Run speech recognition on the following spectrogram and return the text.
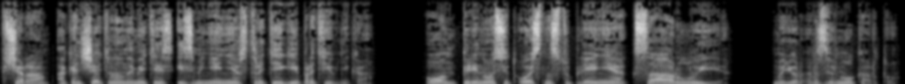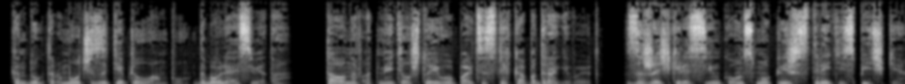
Вчера окончательно наметились изменения в стратегии противника. Он переносит ось наступления к Саар-Луи. Майор развернул карту. Кондуктор молча затеплил лампу, добавляя света. Таунов отметил, что его пальцы слегка подрагивают. Зажечь керосинку он смог лишь с третьей спички.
